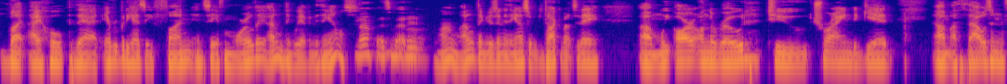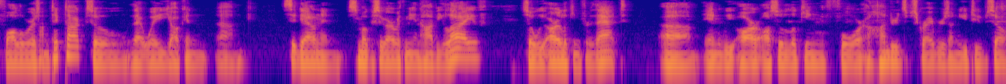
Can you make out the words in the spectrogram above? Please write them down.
but I hope that everybody has a fun and safe Memorial Day. I don't think we have anything else. No, that's about it. Well, I don't think there's anything else that we can talk about today. Um, we are on the road to trying to get um, a thousand followers on TikTok, so that way y'all can um, sit down and smoke a cigar with me and Javi live. So we are looking for that, um, and we are also looking for a hundred subscribers on YouTube. So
